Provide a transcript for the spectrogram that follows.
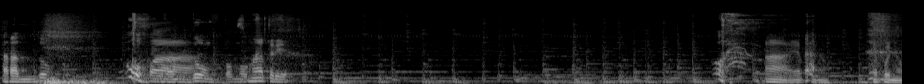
рандом. Опа! Рандом помог. Смотри. А, я понял. Я понял.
